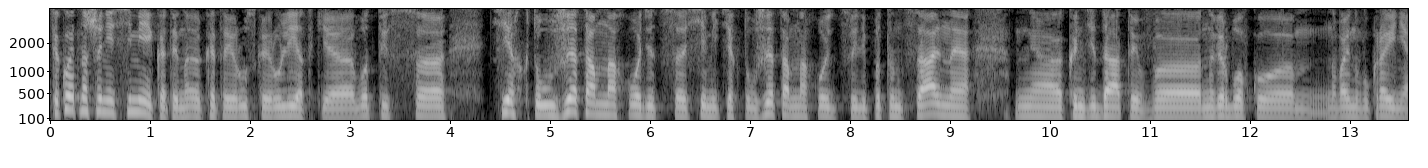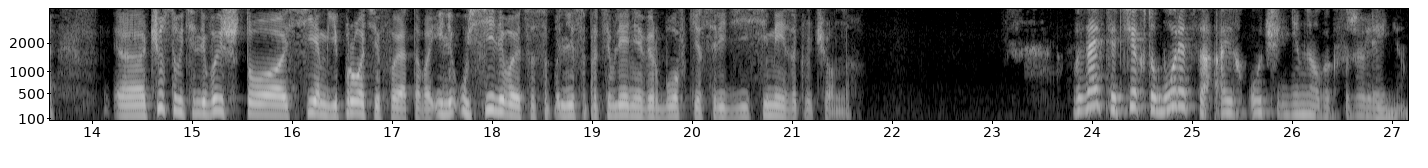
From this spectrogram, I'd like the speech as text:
какое отношение семей к этой, к этой русской рулетке? Вот из э, тех, кто уже там находится, семьи тех, кто уже там находится, или потенциальные э, кандидаты в, на вербовку на войну в Украине, э, чувствуете ли вы, что семьи против этого, или усиливается ли сопротивление вербовки среди семей заключенных? Вы знаете, те, кто борется, а их очень немного, к сожалению.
